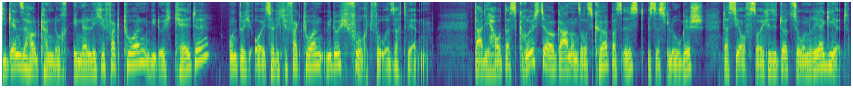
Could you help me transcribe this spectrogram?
Die Gänsehaut kann durch innerliche Faktoren wie durch Kälte, und durch äußerliche Faktoren wie durch Furcht verursacht werden. Da die Haut das größte Organ unseres Körpers ist, ist es logisch, dass sie auf solche Situationen reagiert.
